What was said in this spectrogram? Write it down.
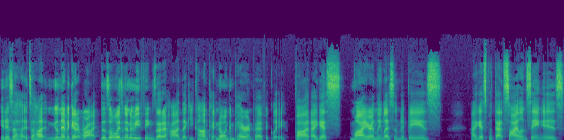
It is a it's a hard you'll never get it right. There's always going to be things that are hard. Like you can't no one can parent perfectly. But I guess my only lesson would be is I guess with that silencing is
